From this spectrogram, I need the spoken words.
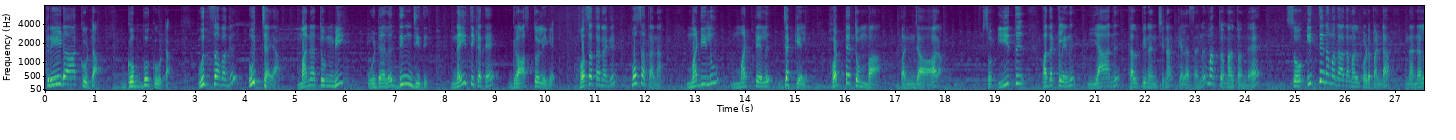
ಕ್ರೀಡಾಕೂಟ, ಗೊಬ್ಬುಕೂಟ, ಉತ್ಸವಗೆ ಉಚ್ಚಯ ಮನ ತುಂಬಿ ಉಡಲು ದಿಂಜಿತಿ, ನೈತಿಕತೆ ಗ್ರಾಸ್ತೊಲಿಗೆ, ಹೊಸತನಗೆ ಹೊಸತನ, ಮಡಿಲು ಮಟ್ಟೆಲು ಜಕ್ಕೆಲು, ಹೊಟ್ಟೆ ತುಂಬ ಬಂಜಾರ. ಸೊ ಈತ್ ಪದಕ್ಲೇನು ಯಾನ್ ಕಲ್ಪಿನಂಚಿನ ಕೆಲಸನ ಮತ್ತು, ಮಲ್ತೊಂದೆ. ಸೊ, ಇತ್ತೆ ನಮದಾದ ಮಲ್ಪೊಡು ಪಂಡ ನನ್ನಲ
